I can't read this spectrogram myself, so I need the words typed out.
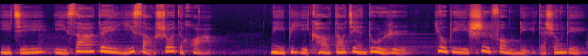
以及以撒对以扫说的话：你必倚靠刀剑度日，又必侍奉你的兄弟。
